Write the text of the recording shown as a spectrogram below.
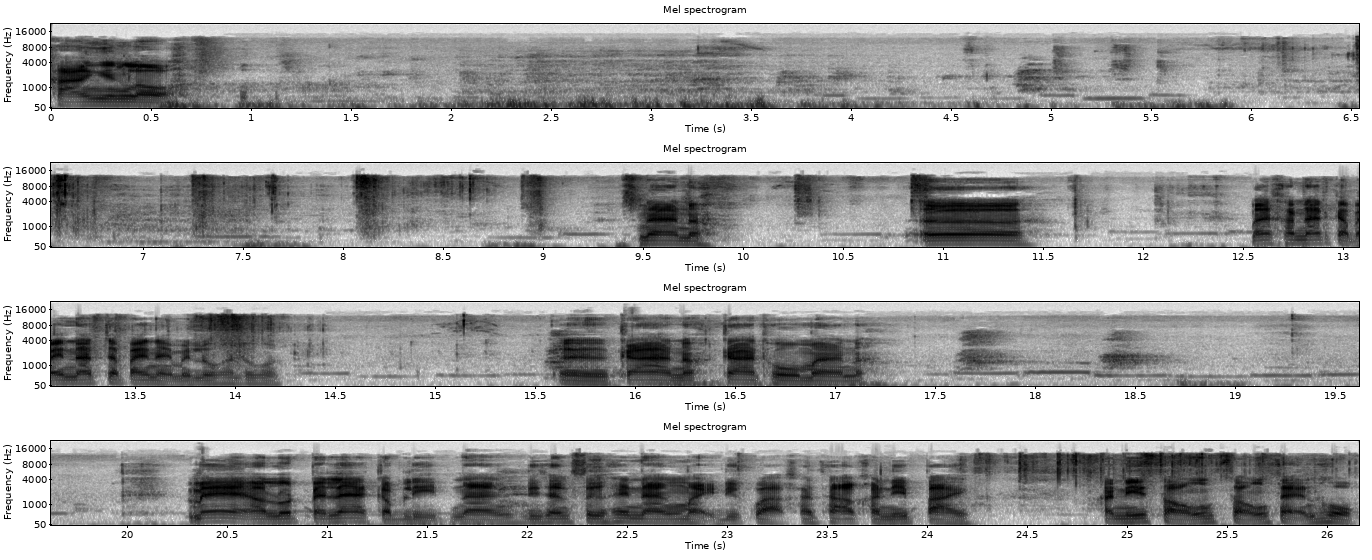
ค้างยังรอน่าเนาะ เออ ไม่เขานัดกับไอ้นัดจะไปไหนไม่รู้ครับทุกคน เออกล้าเนาะกล้าโทรมาเนาะ แม่เอารถไปแลกกับหลีดนาง ดิฉันซื้อให้นางใหม่ดีกว่าค่ะถ้าเอาคันนี้ไป คันนี้สองสองแสนหก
